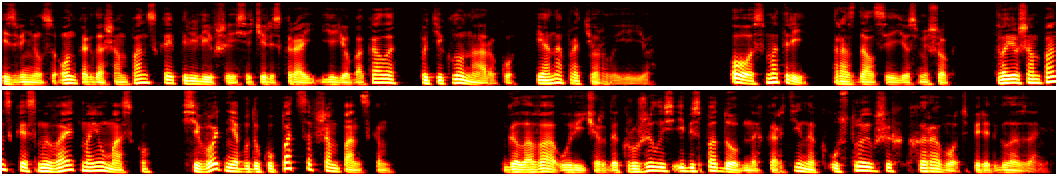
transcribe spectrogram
извинился он, когда шампанское, перелившееся через край ее бокала, потекло на руку, и она протерла ее. «О, смотри!» — раздался ее смешок. «Твое шампанское смывает мою маску. Сегодня я буду купаться в шампанском». Голова у Ричарда кружилась и без подобных картинок, устроивших хоровод перед глазами.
